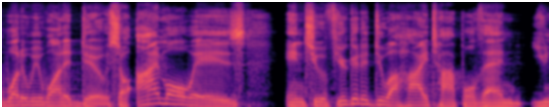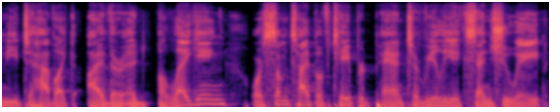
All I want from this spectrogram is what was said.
what do we want to do? So I'm always into if you're going to do a high top, well then you need to have like either a, a legging or some type of tapered pant to really accentuate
